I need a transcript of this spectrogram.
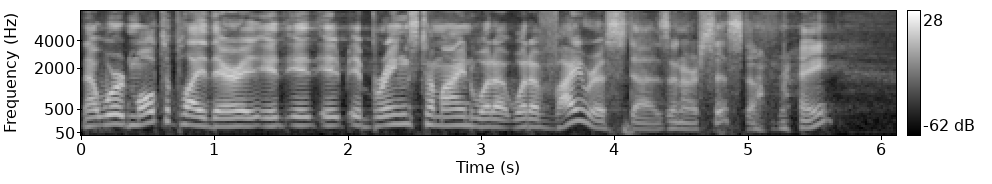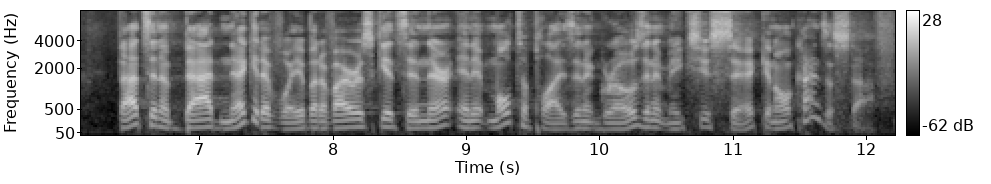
That word multiply there, it, it, it, brings to mind what a, what a virus does in our system, right? That's in a bad negative way, but a virus gets in there and it multiplies and it grows and it makes you sick and all kinds of stuff.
